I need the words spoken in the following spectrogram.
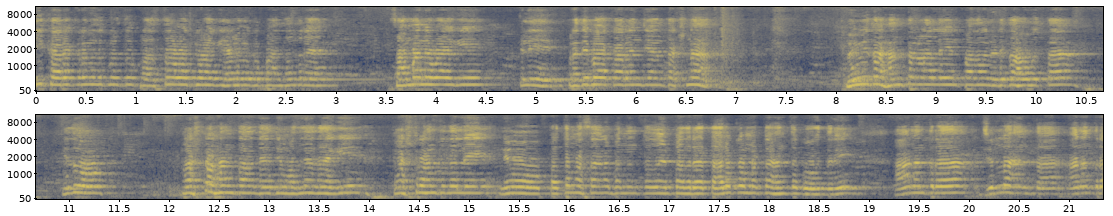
ಈ ಕಾರ್ಯಕ್ರಮದ ಕುರಿತು ಪ್ರಾಸ್ತಾವಿಕವಾಗಿ ಹೇಳಬೇಕಪ್ಪ ಅಂತಂದ್ರೆ, ಸಾಮಾನ್ಯವಾಗಿ ಇಲ್ಲಿ ಪ್ರತಿಭಾ ಕಾರಂಜಿ ಅಂದ ತಕ್ಷಣ ವಿವಿಧ ಹಂತಗಳಲ್ಲಿ ಏನಪ್ಪ ಅಂದ್ರೆ ನಡೀತಾ ಹೋಗುತ್ತೆ, ಇದು ಕ್ಲಸ್ಟರ್ ಹಂತ ಅಂತ ಹೇಳ್ತೀವಿ ಮೊದಲನೇದಾಗಿ. ಕ್ಲಸ್ಟರ್ ಹಂತದಲ್ಲಿ ನೀವು ಪ್ರಥಮ ಸ್ಥಾನ ಬಂದಂಥದ್ದು ಏನಪ್ಪ ಅಂದ್ರೆ ತಾಲೂಕು ಮಟ್ಟ ಹಂತಕ್ಕೆ ಹೋಗ್ತೀರಿ. ಆನಂತರ ಜಿಲ್ಲಾ ಹಂತ ಆನಂತರ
